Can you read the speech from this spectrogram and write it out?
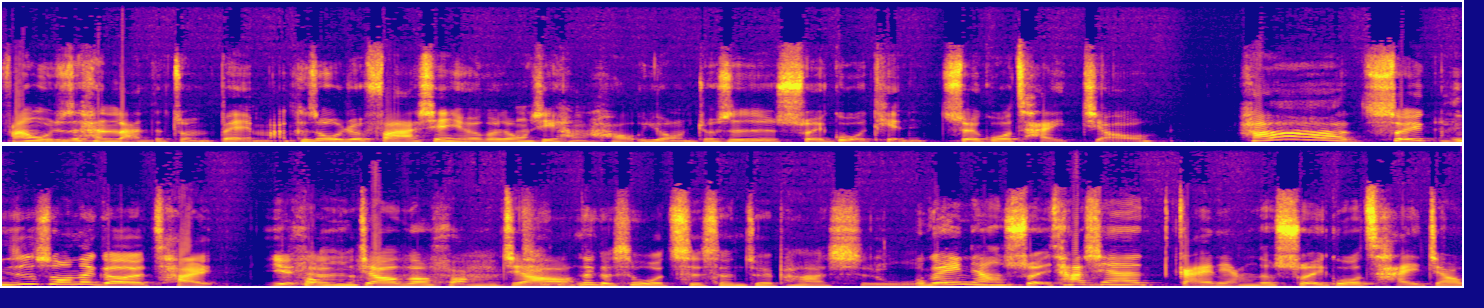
反正我就是很懒得准备嘛，可是我就发现有一个东西很好用，就是水果甜水果彩椒。哈，水你是说那个彩红椒跟黄椒？那个是我此生最怕的食物。我跟你讲，水它现在改良的水果彩椒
